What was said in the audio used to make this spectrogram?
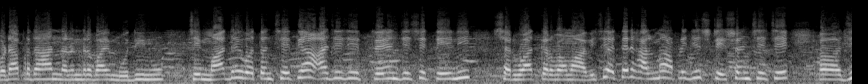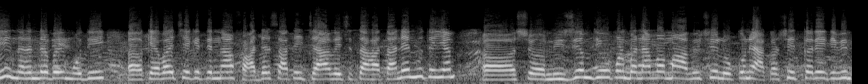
વડાપ્રધાન નરેન્દ્રભાઈ મોદીનું જે માદરે છે, ત્યાં આજે જે ટ્રેન જે છે, તેની શરૂઆત કરવામાં આવી છે. અત્યારે હાલમાં આપણે જે સ્ટેશન છે, જે નરેન્દ્રભાઈ મોદી કહેવાય છે કે તેમના ફાધર સાથે ચા વેચતા હતા અને એનું ત્યાં મ્યુઝિયમ જેવું પણ બનાવવામાં આવ્યું છે, લોકોને આકર્ષિત કરે તેવી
